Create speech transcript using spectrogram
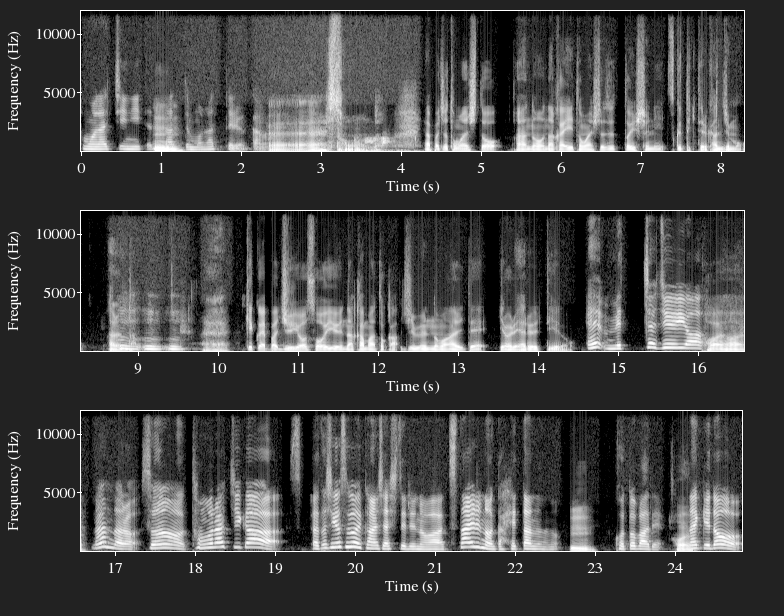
友達に手伝ってもらってるかな、えー、そうなんだ。やっぱじゃあ友達と、あの、仲いい友達とずっと一緒に作ってきてる感じもあるんだ。うんうんうんえー結構やっぱ重要？そういう仲間とか自分の周りでいろいろやるっていうの。えめっちゃ重要。はいはい。なんだろうその友達が私がすごい感謝してるのは伝えるのが下手なの。うん。言葉で、はい。だけど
